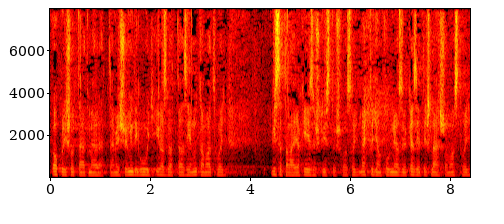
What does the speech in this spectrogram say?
akkor is ott állt mellettem, és ő mindig úgy igazgatta az én utamat, hogy visszataláljak Jézus Krisztushoz, hogy meg tudjam fogni az ő kezét, és lássam azt, hogy,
